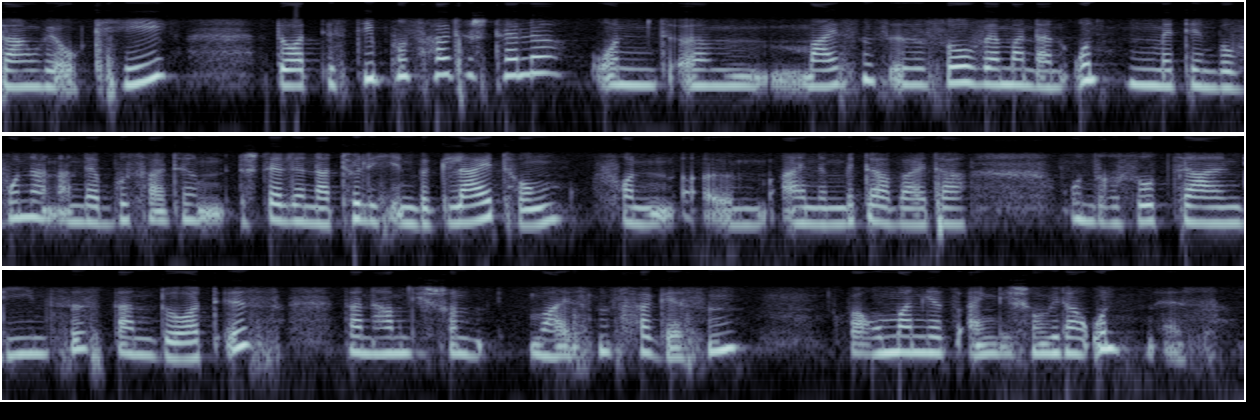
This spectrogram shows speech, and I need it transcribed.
sagen wir, okay, dort ist die Bushaltestelle und ähm, meistens ist es so, wenn man dann unten mit den Bewohnern an der Bushaltestelle natürlich in Begleitung von ähm, einem Mitarbeiter unseres sozialen Dienstes dann dort ist, dann haben die schon meistens vergessen, warum man jetzt eigentlich schon wieder unten ist.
